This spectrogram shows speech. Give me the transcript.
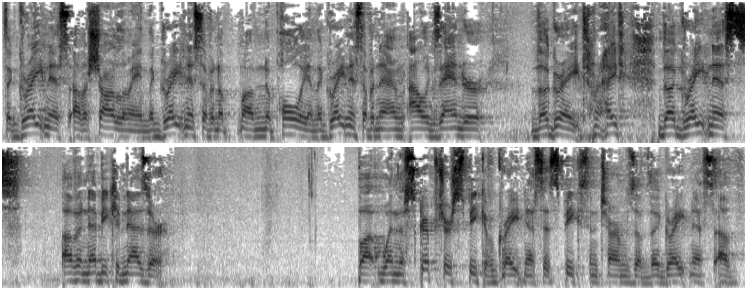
The greatness of a Charlemagne, the greatness of a Napoleon, the greatness of an Alexander the Great, right? The greatness of a Nebuchadnezzar. But when the scriptures speak of greatness, it speaks in terms of the greatness of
